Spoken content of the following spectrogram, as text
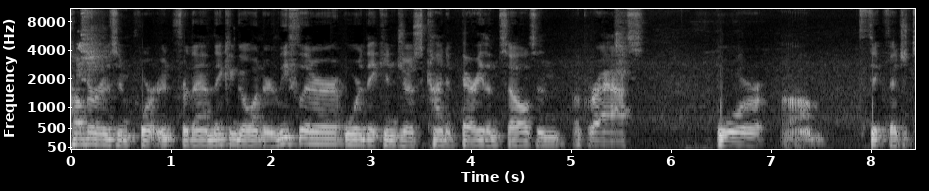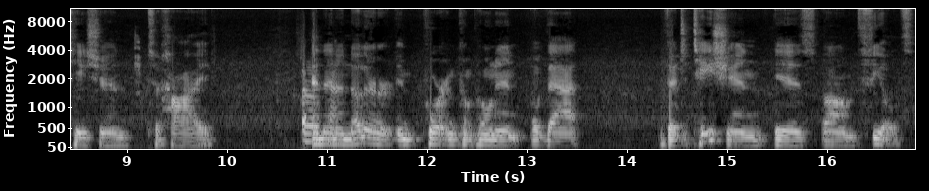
Cover is important for them. They can go under leaf litter or they can just kind of bury themselves in a grass or um, thick vegetation to hide. Okay. And then another important component of that vegetation is um, fields.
